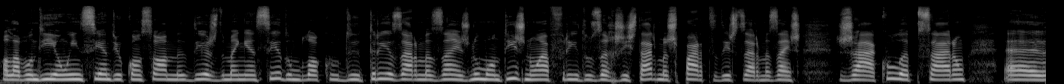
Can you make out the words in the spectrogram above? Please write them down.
Olá, bom dia. Um incêndio consome desde manhã cedo um bloco de três armazéns no Montijo. Não há feridos a registar, mas parte destes armazéns já colapsaram. A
